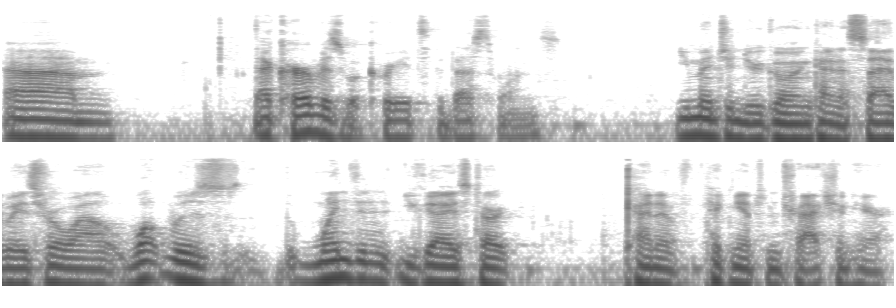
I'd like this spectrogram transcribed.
um, that curve is what creates the best ones. You mentioned you're going kind of sideways for a while. What was when did you guys start kind of picking up some traction here?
